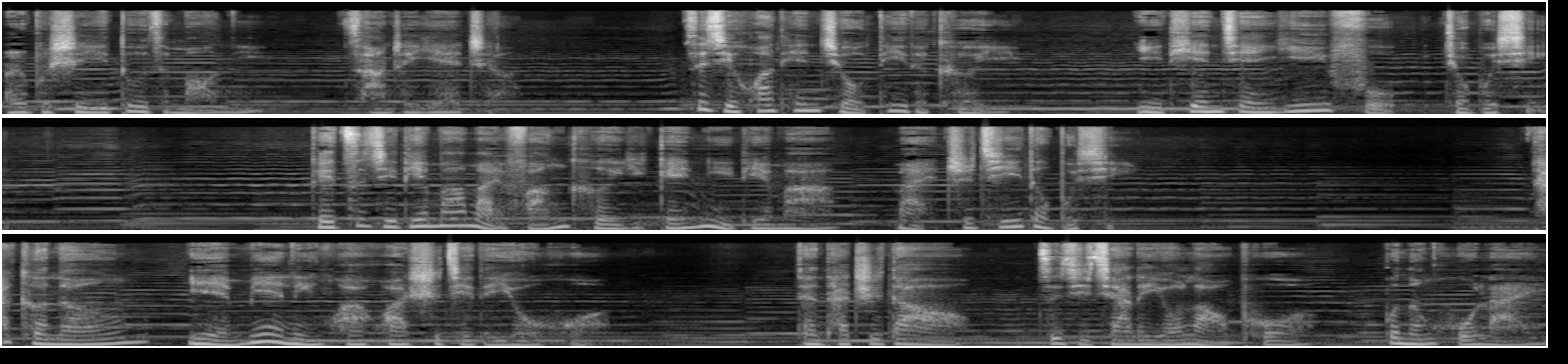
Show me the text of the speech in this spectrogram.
而不是一肚子猫腻藏着掖着，自己花天酒地的可以，一天件衣服就不行。给自己爹妈买房可以，给你爹妈买只鸡都不行。他可能也面临花花世界的诱惑，但他知道自己家里有老婆，不能胡来，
